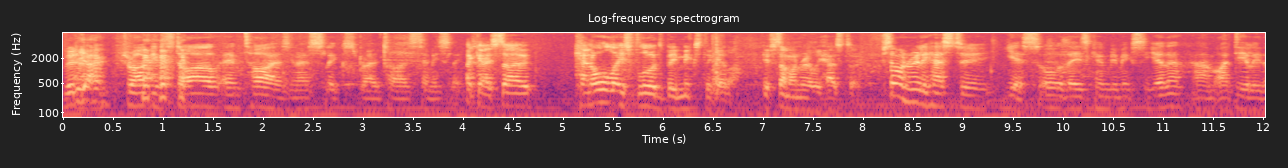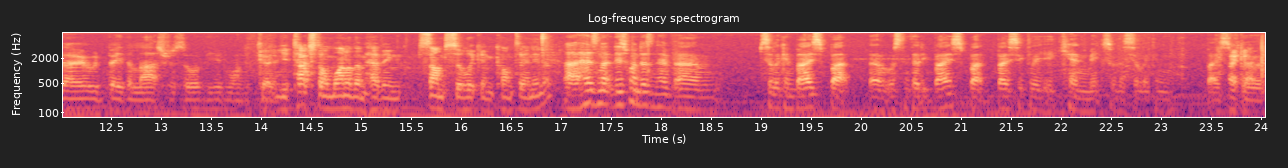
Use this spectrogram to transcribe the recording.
video. Um, driving style and tyres, you know, slicks, road tyres, semi-slicks. Okay, so can all these fluids be mixed together if someone really has to? If someone really has to, yes, all of these can be mixed together. Um, ideally, though, it would be the last resort that you'd want to do. You touched on one of them having some silicon content in it. Uh, has no, this one doesn't have um, silicon base, but uh, or synthetic base, but basically it can mix with a silicon base Okay. fluid.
